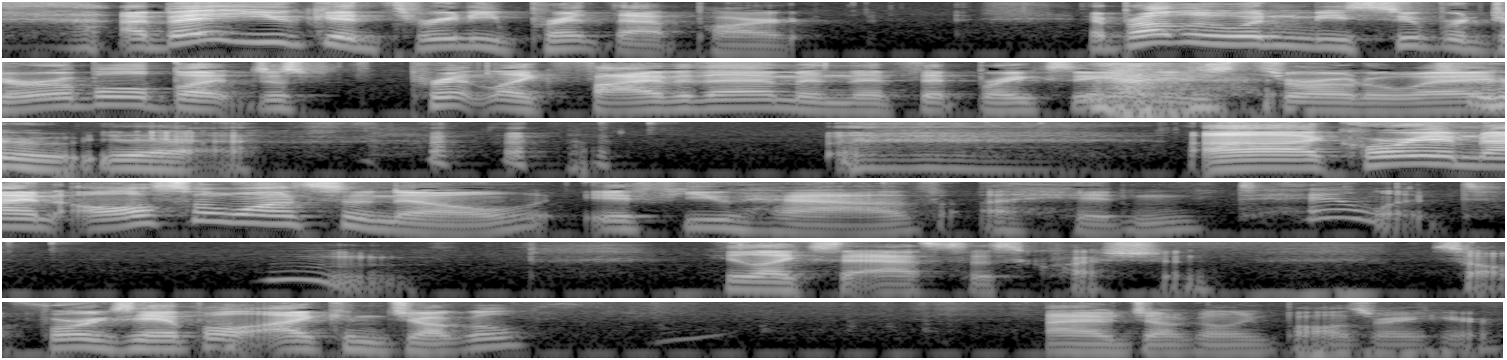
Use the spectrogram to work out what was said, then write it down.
I bet you could 3D print that part. It probably wouldn't be super durable, but just print like five of them, and if it breaks again, you just throw it away. True, yeah. Yeah. uh, Corium9 also wants to know if you have a hidden talent. Hmm. He likes to ask this question. So, for example, I can juggle. I have juggling balls right here.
